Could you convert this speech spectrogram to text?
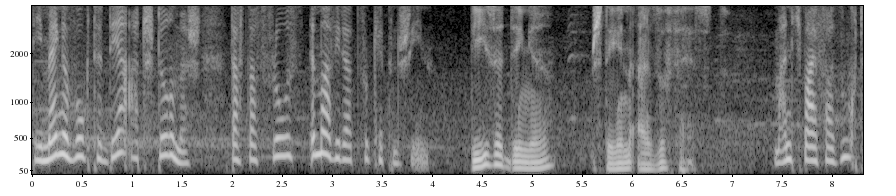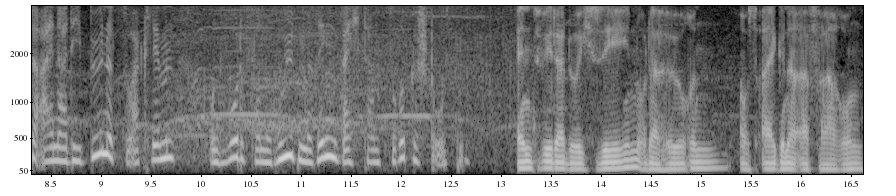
Die Menge wogte derart stürmisch, dass das Floß immer wieder zu kippen schien. Diese Dinge stehen also fest. Manchmal versuchte einer, die Bühne zu erklimmen und wurde von rüden Ringwächtern zurückgestoßen. Entweder durch Sehen oder Hören aus eigener Erfahrung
